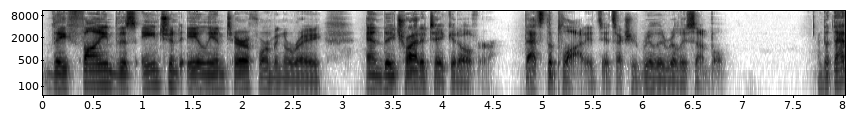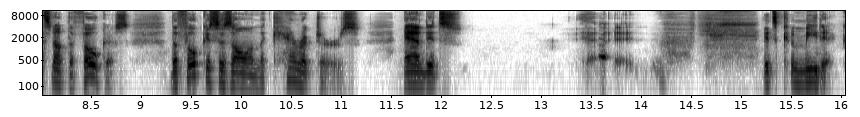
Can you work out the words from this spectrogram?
they find this ancient alien terraforming array and they try to take it over. That's the plot. It's, it's actually really, really simple. But that's not the focus. The focus is all on the characters, and it's it's comedic.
